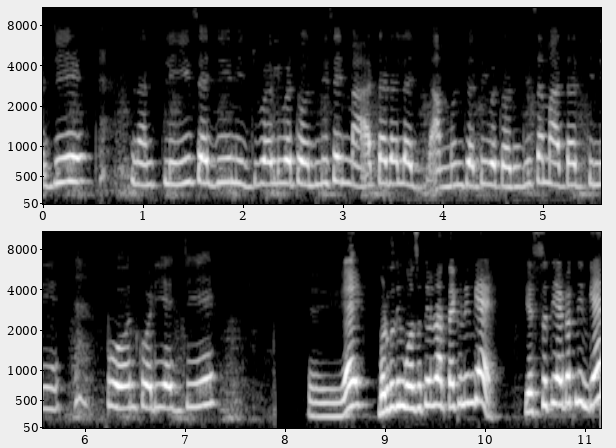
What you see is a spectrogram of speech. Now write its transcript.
ಅಜ್ಜಿ. ನಾನು ಪ್ಲೀಸ್ ಅಜ್ಜಿ, ನಿಜವಾಗ್ಲೂ ಇವತ್ತು ಒಂದು ದಿವಸ ಮಾತಾಡಲ್ಲ ಅಮ್ಮನ ಜೊತೆ ಇವತ್ತು ಒಂದು ದಿವಸ ಮಾತಾಡ್ತೀನಿ. ಫೋನ್ ಕೊಡಿ ಅಜ್ಜಿ. ಏಯ್ ಬಡ್ಗು ನಿಂಗೆ ಒಂದ್ಸತಿ ಅರ್ಥ ಆಯ್ತು ನಿಂಗೆ? ಎಷ್ಟು ಸತಿ ಹೇಳ್ಬೇಕು ನಿಂಗೆ?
